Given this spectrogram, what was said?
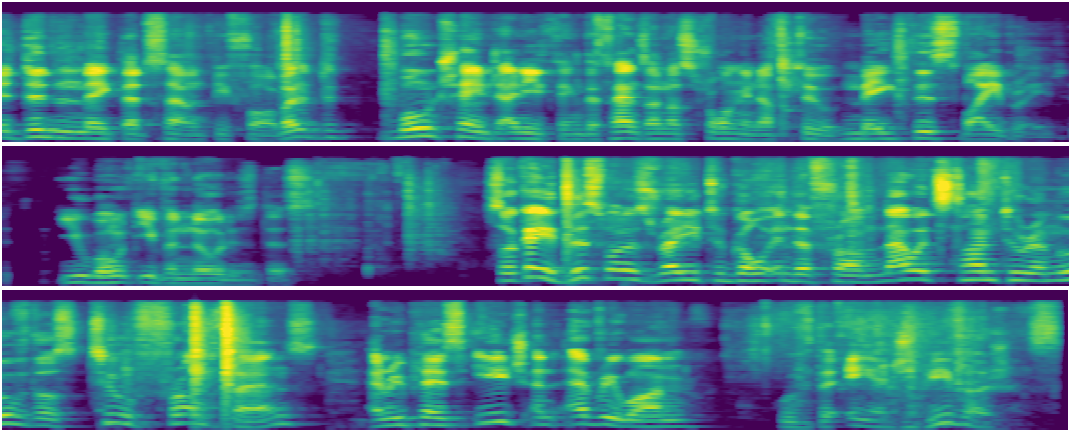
It didn't make that sound before, but it won't change anything. The fans are not strong enough to make this vibrate. You won't even notice this. So okay, this one is ready to go in the front. Now it's time to remove those two front fans and replace each and every one with the ARGB versions.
